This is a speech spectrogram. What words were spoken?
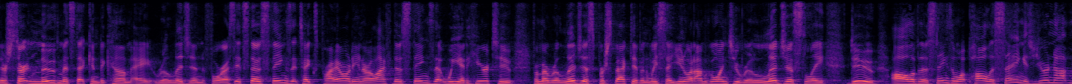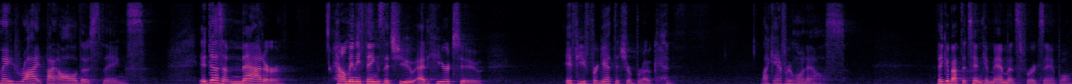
There's certain movements that can become a religion for us. It's those things that takes priority in our life, those things that we adhere to from a religious perspective, and we say, you know what, I'm going to religiously do all of those things. And what Paul is saying is, you're not made right by all of those things. It doesn't matter how many things that you adhere to if you forget that you're broken, like everyone else. Think about the Ten Commandments, for example.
